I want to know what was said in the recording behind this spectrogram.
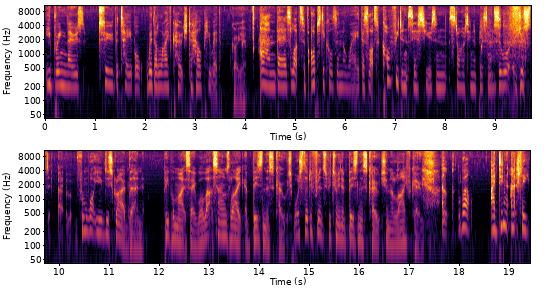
you bring those to the table with a life coach to help you with. Got you. And there's lots of obstacles in the way. There's lots of confidence issues in starting a business. So, uh, just uh, from what you've described, then, people might say, well, that sounds like a business coach. What's the difference between a business coach and a life coach? Uh, well, I didn't actually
